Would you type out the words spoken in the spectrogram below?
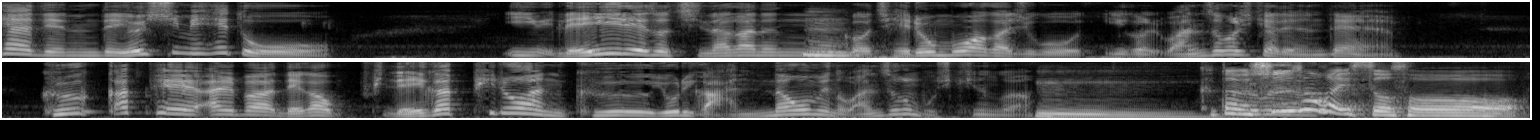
해야 되는데 열심히 해도 이 레일에서 지나가는 음. 거 재료 모아가지고 이걸 완성을 시켜야 되는데 그 카페 알바 내가 피- 내가 필요한 그 요리가 안 나오면 완성을 못 시키는 거야. 음. 그 다음에 그러면- 순서가 있어서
